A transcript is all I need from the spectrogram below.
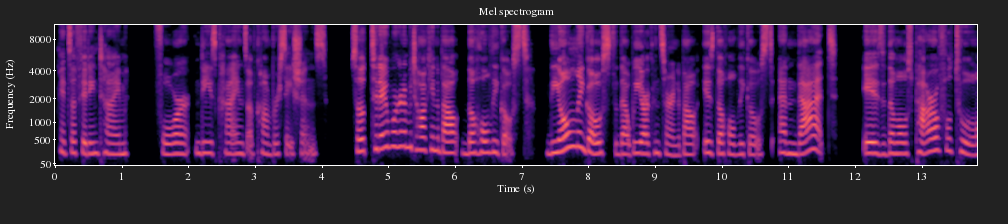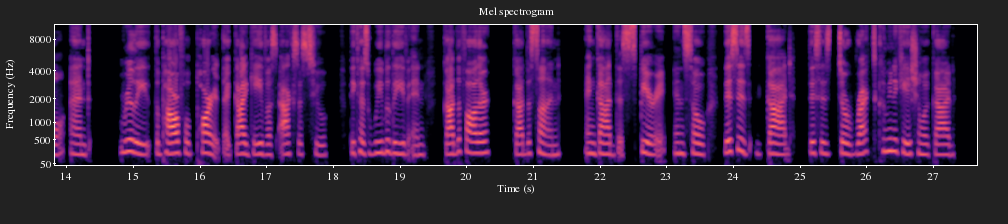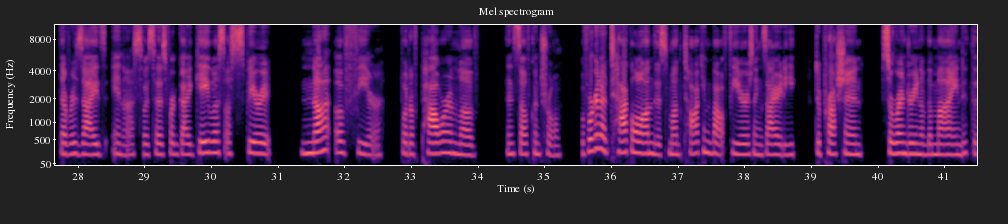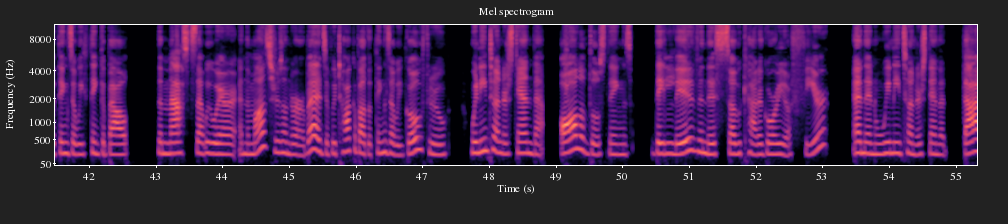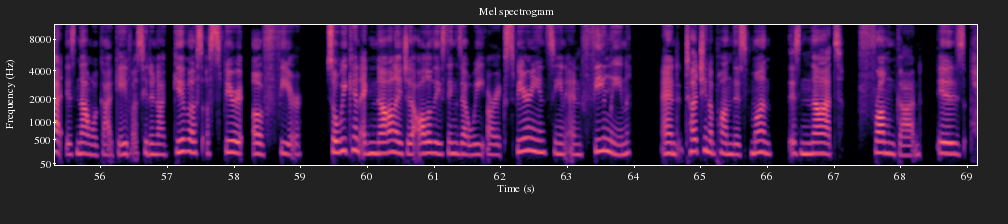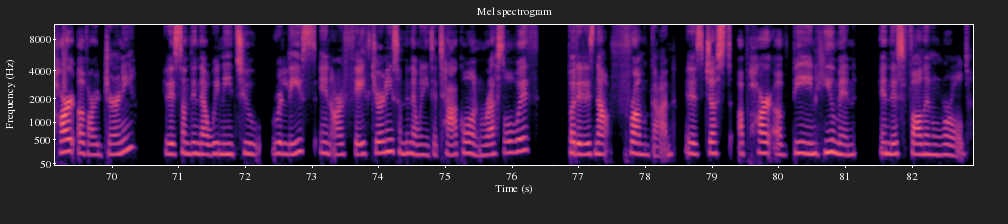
it's a fitting time for these kinds of conversations. So, today we're going to be talking about the Holy Ghost. The only ghost that we are concerned about is the Holy Ghost. And that is the most powerful tool and really the powerful part that God gave us access to because we believe in God the Father, God the Son, and God the Spirit. And so, this is God. This is direct communication with God that resides in us. So it says, For God gave us a spirit not of fear, but of power and love and self control. If we're going to tackle on this month talking about fears, anxiety, depression, surrendering of the mind, the things that we think about, the masks that we wear, and the monsters under our beds, if we talk about the things that we go through, we need to understand that all of those things they live in this subcategory of fear and then we need to understand that that is not what God gave us. He did not give us a spirit of fear. So we can acknowledge that all of these things that we are experiencing and feeling and touching upon this month is not from God. It is part of our journey. It is something that we need to release in our faith journey, something that we need to tackle and wrestle with, but it is not from God. It is just a part of being human in this fallen world.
